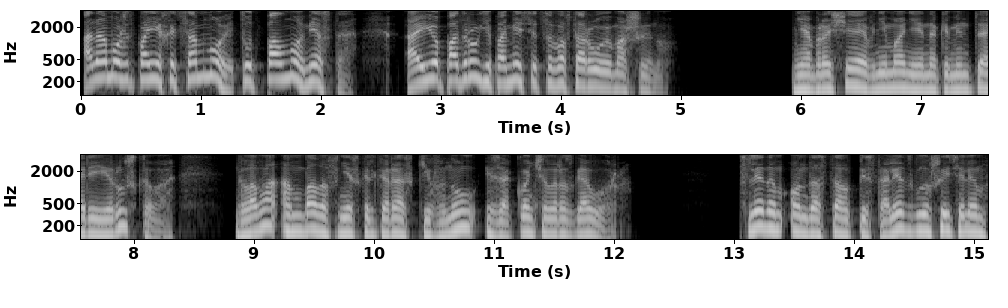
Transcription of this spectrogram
«Она может поехать со мной, тут полно места, а ее подруги поместятся во вторую машину». Не обращая внимания на комментарии русского, глава Амбалов несколько раз кивнул и закончил разговор. Следом он достал пистолет с глушителем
